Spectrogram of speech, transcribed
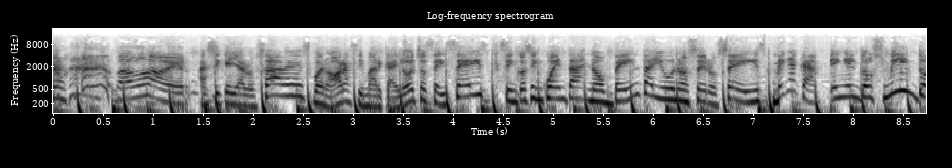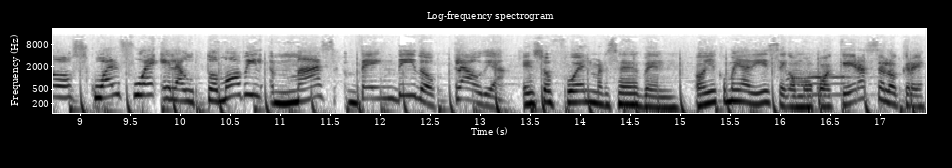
Vamos a ver. Así que ya lo sabes. Bueno, ahora sí marca el 866-550-9106. Ven acá, en el 2002, ¿cuál fue el automóvil más vendido, Claudia? Eso fue el Mercedes-Benz. Oye, como ella dice, como cualquiera se lo cree.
